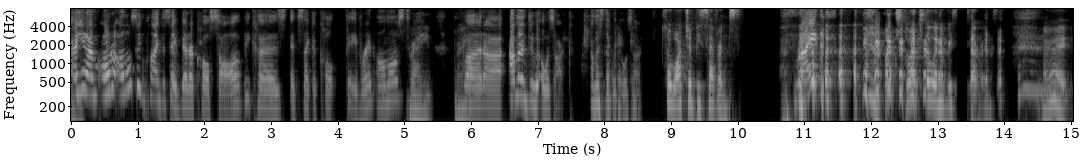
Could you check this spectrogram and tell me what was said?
I, you know, I'm al- almost inclined to say Better Call Saul because it's like a cult favorite almost. Right, right. But uh I'm gonna do Ozark. I'm gonna stick Okay. with Ozark. So watch it be Severance. Right? watch, watch the winner be Severance. All right.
